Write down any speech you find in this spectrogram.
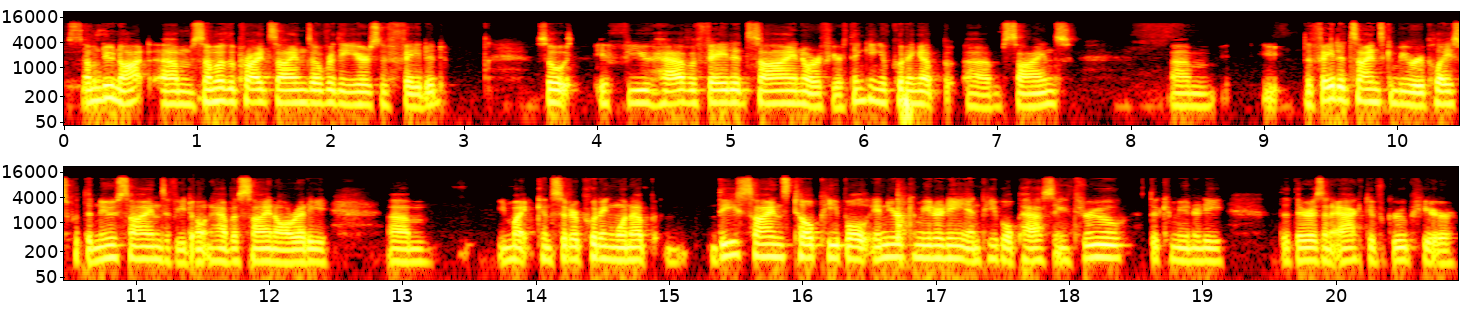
Some do not. Um, some of the Pride signs over the years have faded. So if you have a faded sign or if you're thinking of putting up um, signs, um, the faded signs can be replaced with the new signs if you don't have a sign already. Um, you might consider putting one up. These signs tell people in your community and people passing through the community that there is an active group here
